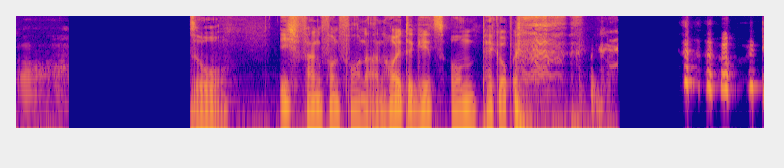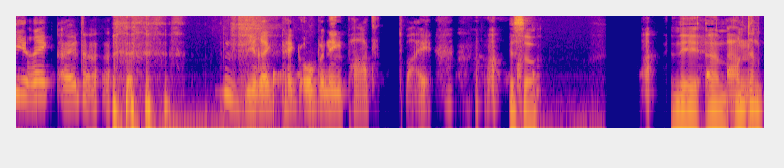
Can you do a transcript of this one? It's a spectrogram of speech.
Oh. So. Ich fange von vorne an. Heute geht's um Pack-Up. Direkt, Alter. Direkt Pack-Opening Part 2. ist so. Nee, ähm, um, und ähm, dann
